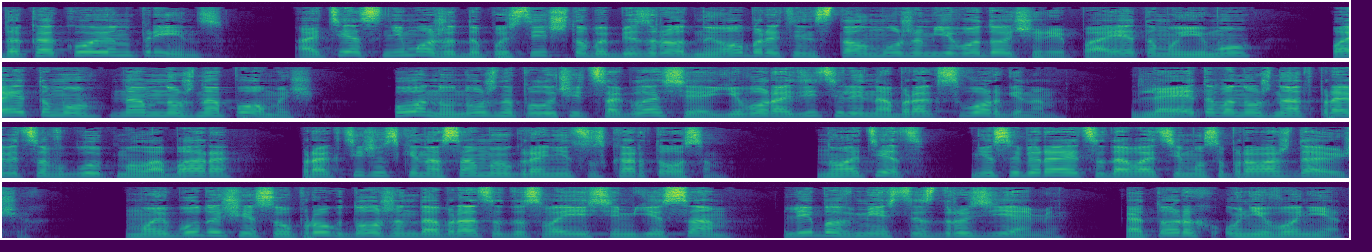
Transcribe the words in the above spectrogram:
Да какой он принц? Отец не может допустить, чтобы безродный оборотень стал мужем его дочери, поэтому ему... Поэтому нам нужна помощь. Кону нужно получить согласие его родителей на брак с Воргеном. Для этого нужно отправиться вглубь Малабара, практически на самую границу с Картосом. Но отец не собирается давать ему сопровождающих. Мой будущий супруг должен добраться до своей семьи сам, либо вместе с друзьями, которых у него нет.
